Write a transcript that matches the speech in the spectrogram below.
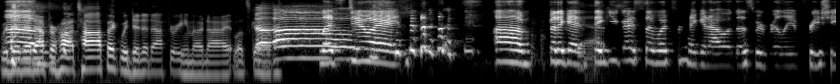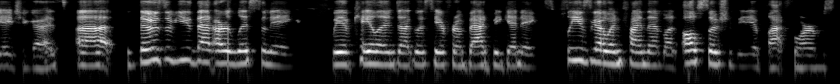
We did it Um, after Hot Topic. We did it after Emo Night. Let's go. Oh. Let's do it. Um, but again, thank you guys so much for hanging out with us. We really appreciate you guys. Uh, those of you that are listening, we have Kayla and Douglas here from Bad Beginnings. Please go and find them on all social media platforms.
